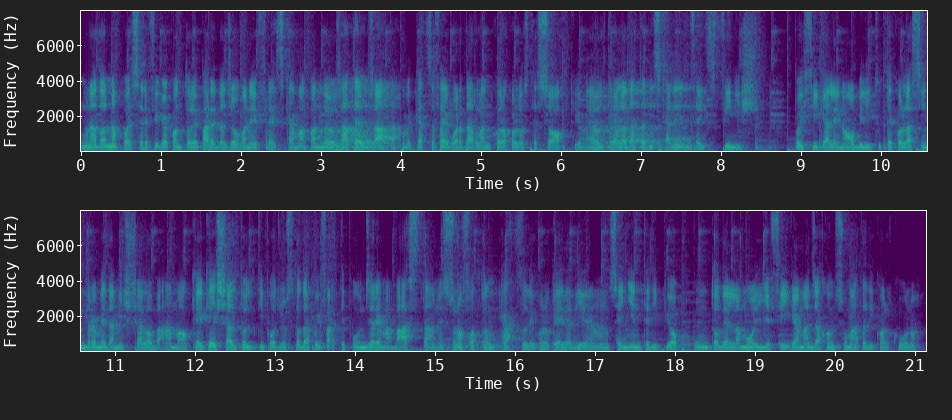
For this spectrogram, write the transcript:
una donna può essere figa quanto le pare da giovane e fresca, ma quando è usata è usata. Come cazzo fai a guardarla ancora con lo stesso occhio? È oltre la data di scadenza, it's finish. Poi figa le nobili, tutte con la sindrome da Michelle Obama. Ok che hai scelto il tipo giusto da cui farti pungere, ma basta, nessuno fotte un cazzo di quello che hai da dire. Non sei niente di più appunto della moglie figa, ma già consumata di qualcuno.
